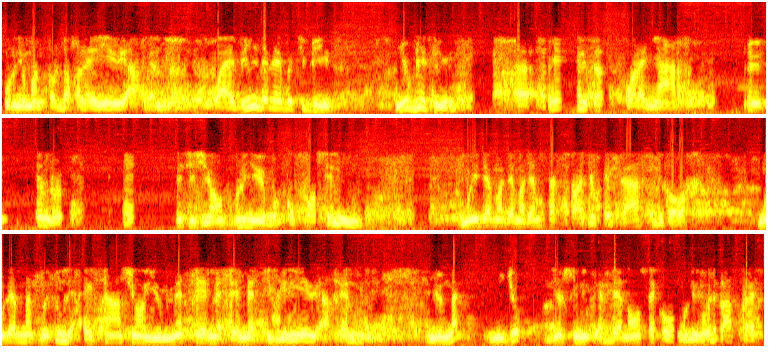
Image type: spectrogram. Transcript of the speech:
pour ñu mën ko doxalee Yewwi Askan Wi waaye bi ñu demee ba ci biir ñu gis ni euh, ñenn wala ñaar seen décision bu lu ñëwee bëgg ko forcer nit ñi muy dem a dem a dem chaque fois jox ay kaas di ko wax mu dem nag ba indi ay tension yu méttee méttee métti ci biir Yewwi Askan Wi ñun nag ñu jóg jël suñu dénoncé ko au niveau de la presse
